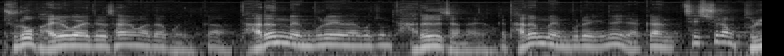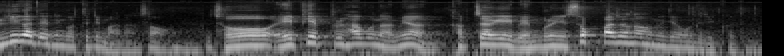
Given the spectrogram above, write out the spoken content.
주로 바이오가이드를 사용하다 보니까 다른 멤브레인하고 좀 다르잖아요. 그러니까 다른 멤브레인은 약간 티슈랑 분리가 되는 것들이 많아서 저 APF를 하고 나면 갑자기 멤브레인이 쏙 빠져나오는 경우들이 있거든요.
